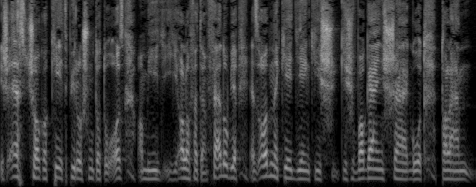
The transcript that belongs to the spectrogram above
és ez csak a két piros mutató az, ami így, így alapvetően feldobja, ez ad neki egy ilyen kis, kis vagányságot, talán,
